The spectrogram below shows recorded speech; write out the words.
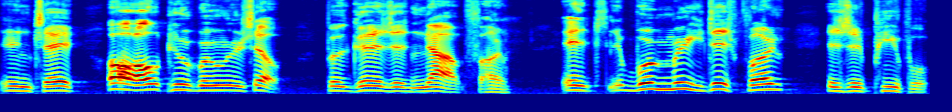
and say, oh, I'll do it myself, because it's not fun. It's what makes this fun is the people.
